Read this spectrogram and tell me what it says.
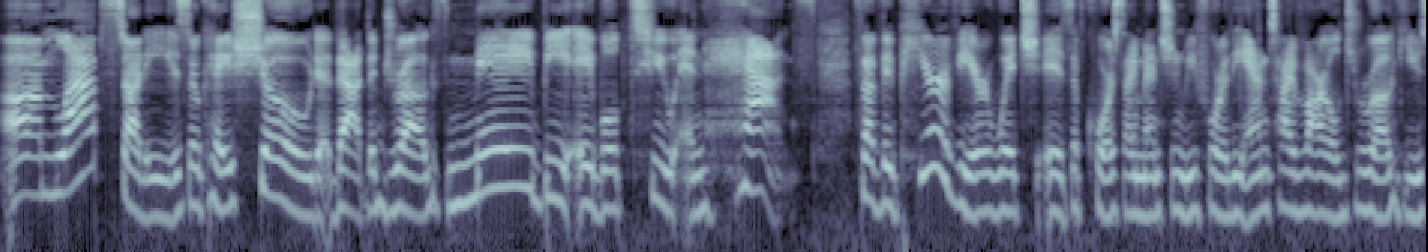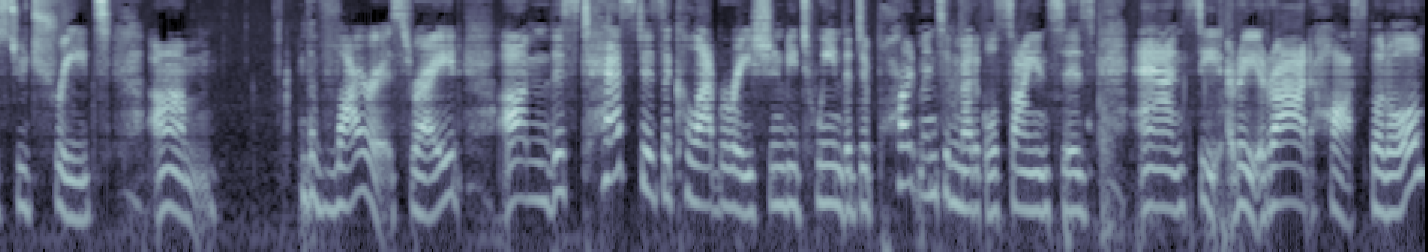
Um, lab studies, okay, showed that the drugs may be able to enhance favipiravir, which is, of course, I mentioned before, the antiviral drug used to treat. Um, the virus, right? Um, this test is a collaboration between the Department of Medical Sciences and Siriraj Hospital.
